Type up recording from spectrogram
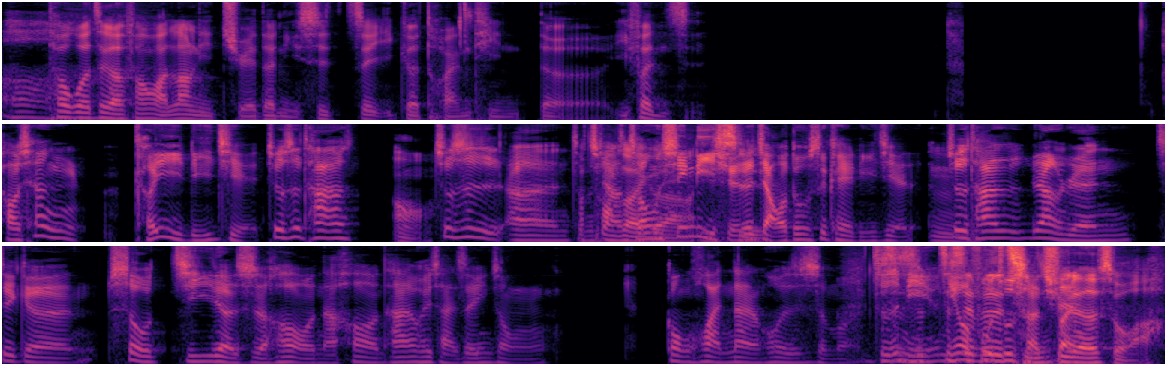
哦，透过这个方法，让你觉得你是这一个团体的一份子，好像可以理解。就是他，哦，就是嗯、呃，怎么讲？从心理学的角度是可以理解的。嗯、就是他让人这个受激的时候，然后他会产生一种共患难或者是什么？就是你，你有付出成本，情绪勒索啊。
